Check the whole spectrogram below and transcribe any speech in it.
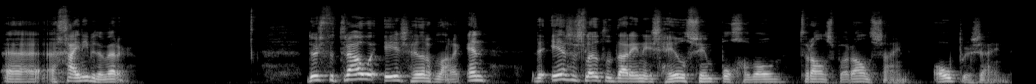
uh, ga je niet met hem werken. Dus vertrouwen is heel erg belangrijk. En de eerste sleutel daarin is heel simpel gewoon transparant zijn, open zijn.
